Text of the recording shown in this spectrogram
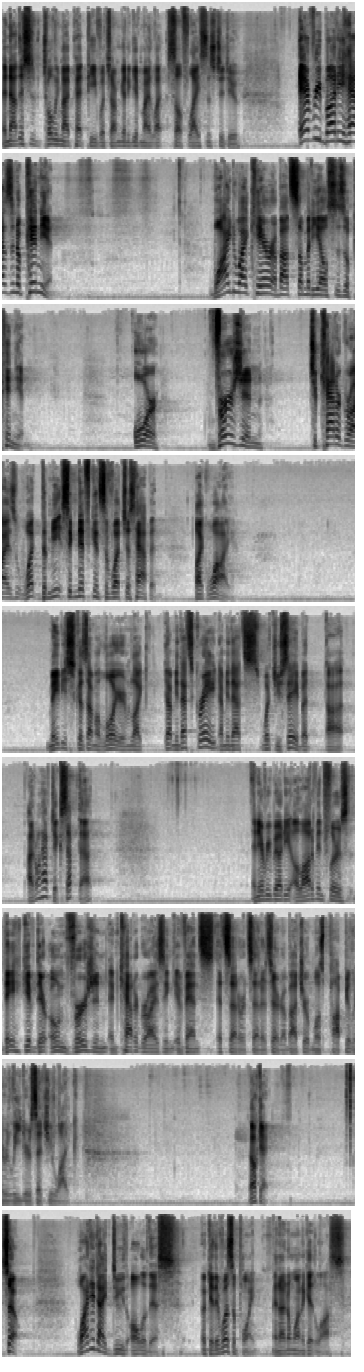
And now this is totally my pet peeve, which I'm going to give myself license to do. Everybody has an opinion. Why do I care about somebody else's opinion or version to categorize what the significance of what just happened? Like, why? Maybe it's because I'm a lawyer and like, I mean, that's great. I mean, that's what you say, but uh, I don't have to accept that. And everybody, a lot of influencers, they give their own version and categorizing events, et cetera, et cetera, et cetera, about your most popular leaders that you like. Okay, so, why did I do all of this? Okay, there was a point, and I don't want to get lost.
